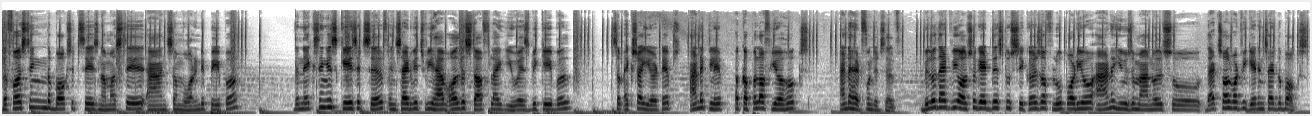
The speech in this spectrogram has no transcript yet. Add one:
The first thing in the box it says Namaste and some warranty paper. The next thing is case itself inside which we have all the stuff like USB cable, some extra ear tips and a clip, a couple of ear hooks and the headphones itself. Below that we also get these two stickers of loop audio and a user manual so that's all what we get inside the box.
